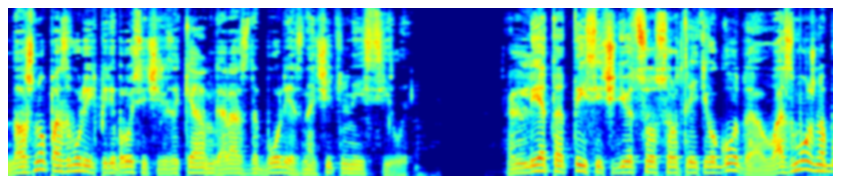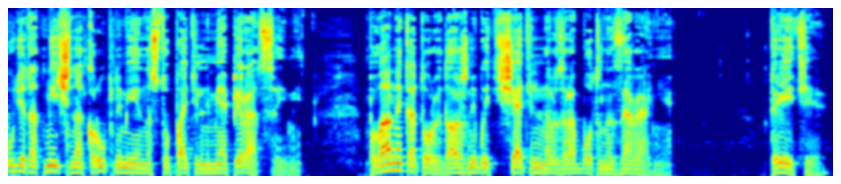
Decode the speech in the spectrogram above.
должно позволить перебросить через океан гораздо более значительные силы. Лето 1943 года, возможно, будет отмечено крупными наступательными операциями, планы которых должны быть тщательно разработаны заранее. Третье.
